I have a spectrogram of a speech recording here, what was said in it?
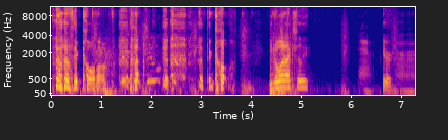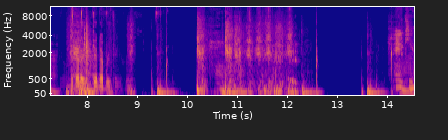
the golem. He the golem. You know what? Actually, here. I gotta get everything first. Thank you.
